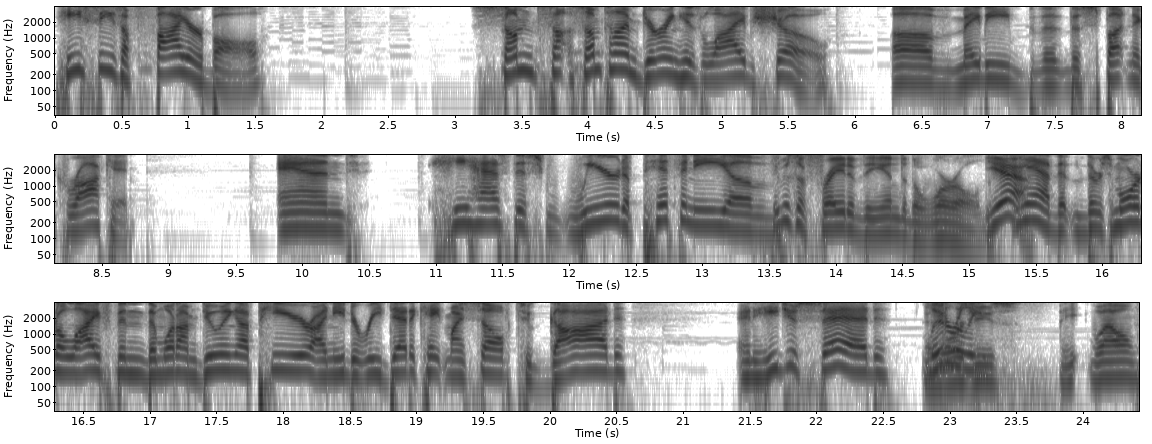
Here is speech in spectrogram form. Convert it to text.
He sees a fireball some so- sometime during his live show of maybe the the Sputnik rocket and he has this weird epiphany of He was afraid of the end of the world. Yeah. yeah, that there's more to life than than what I'm doing up here. I need to rededicate myself to God. And he just said, And literally. orgies. well,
